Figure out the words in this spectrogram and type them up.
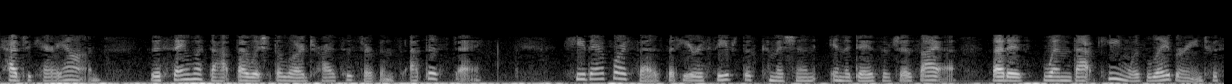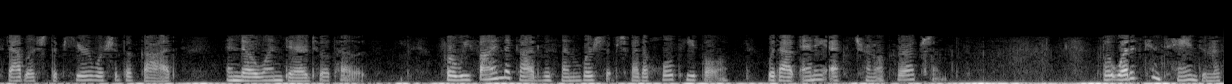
had to carry on the same with that by which the Lord tries his servants at this day. He therefore says that he received this commission in the days of Josiah, that is, when that king was laboring to establish the pure worship of God, and no one dared to oppose. For we find that God was then worshipped by the whole people, without any external corruptions. But what is contained in this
